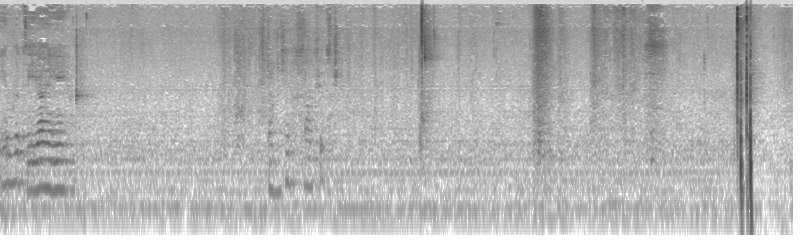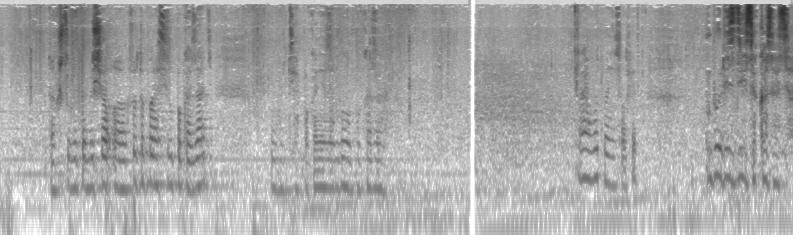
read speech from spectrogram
И вот я ей... Так, где салфеточки? Так что кто-то обещал, а, кто-то просил показать. Вот я пока не забыла показать. А, вот мои салфетки. Были здесь, оказывается.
